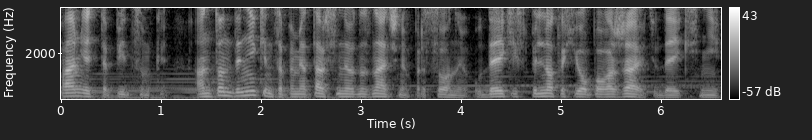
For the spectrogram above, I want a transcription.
Пам'ять та підсумки. Антон Денікін запам'ятався неоднозначною персоною. У деяких спільнотах його поважають, у деяких ні.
